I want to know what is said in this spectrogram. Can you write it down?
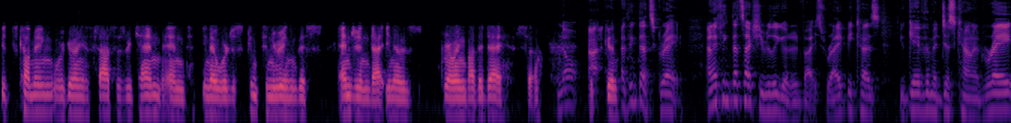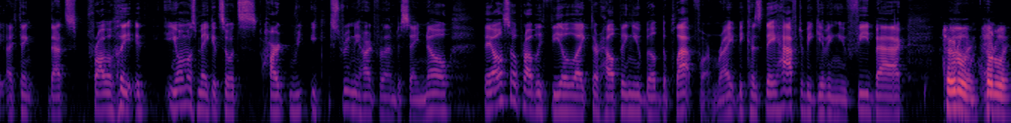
it's coming, we're going as fast as we can, and you know we're just continuing this engine that you know is growing by the day. So No, It's I, good. I think that's great. And I think that's actually really good advice, right? Because you gave them a discounted rate. I think that's probably it. You almost make it so it's hard, re, extremely hard for them to say no. They also probably feel like they're helping you build the platform, right? Because they have to be giving you feedback, totally, Um, and- totally,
